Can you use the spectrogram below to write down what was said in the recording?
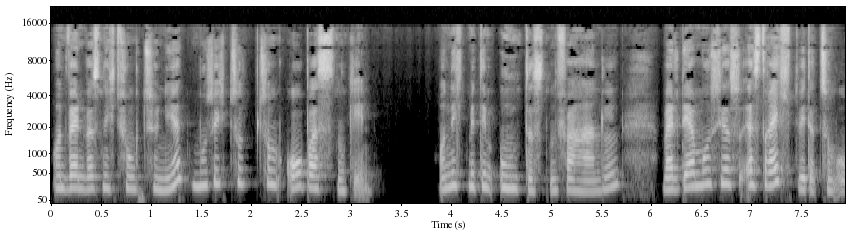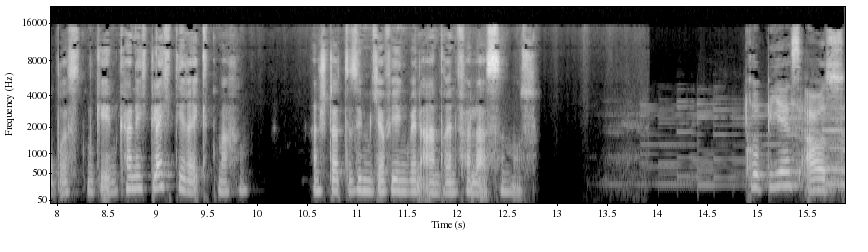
Und wenn was nicht funktioniert, muss ich zu, zum Obersten gehen und nicht mit dem Untersten verhandeln, weil der muss ja erst recht wieder zum Obersten gehen, kann ich gleich direkt machen, anstatt dass ich mich auf irgendwen anderen verlassen muss. Probier es aus.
